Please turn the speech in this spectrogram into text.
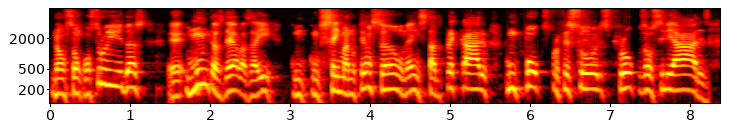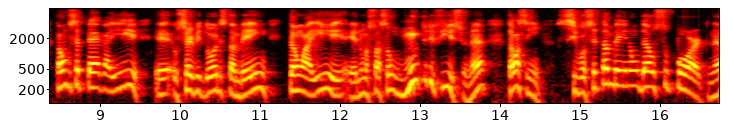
não são construídas, é, muitas delas aí com, com, sem manutenção, né, em estado precário, com poucos professores, poucos auxiliares. Então você pega aí, é, os servidores também estão aí é, numa situação muito difícil, né? Então, assim, se você também não der o suporte né,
